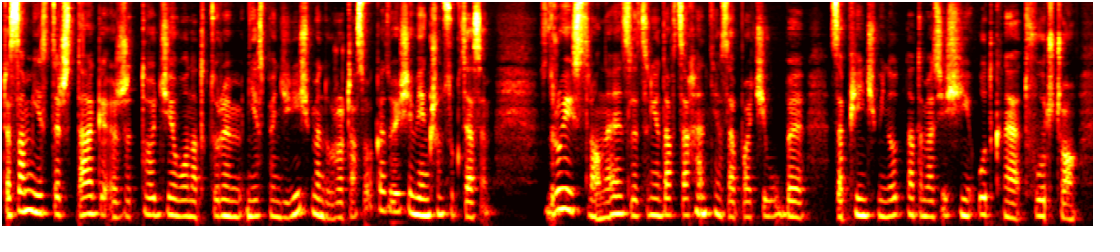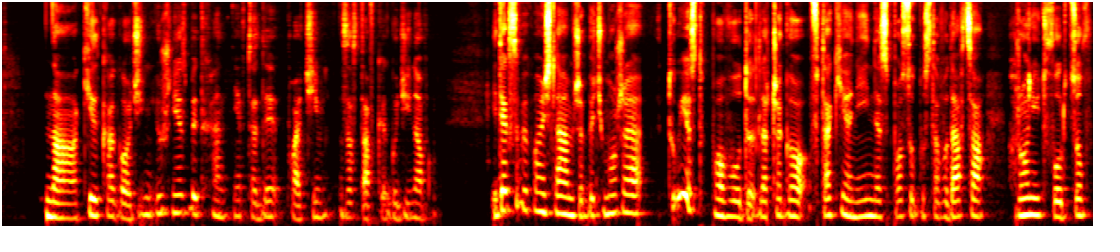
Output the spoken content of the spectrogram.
Czasami jest też tak, że to dzieło, nad którym nie spędziliśmy dużo czasu, okazuje się większym sukcesem. Z drugiej strony, zleceniodawca chętnie zapłaciłby za 5 minut, natomiast jeśli utknę twórczo na kilka godzin, już niezbyt chętnie wtedy płaci za stawkę godzinową. I tak sobie pomyślałam, że być może tu jest powód, dlaczego w taki, a nie inny sposób ustawodawca chroni twórców,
